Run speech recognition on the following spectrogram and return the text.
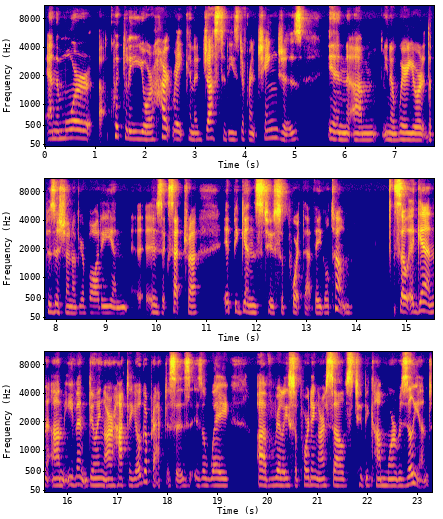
and the more uh, quickly your heart rate can adjust to these different changes in um, you know where your the position of your body and uh, is etc it begins to support that vagal tone. So again um, even doing our hatha yoga practices is a way of really supporting ourselves to become more resilient.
